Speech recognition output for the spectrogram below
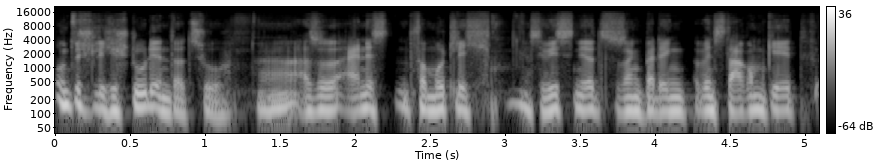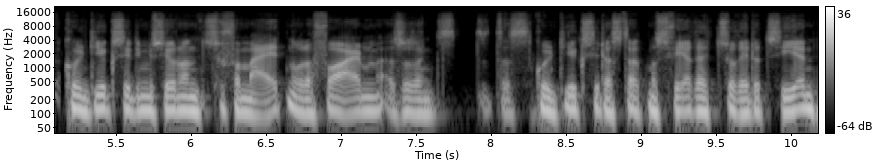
unterschiedliche Studien dazu. Ja, also eines vermutlich, Sie wissen ja sozusagen, wenn es darum geht, Kohlendioxidemissionen zu vermeiden oder vor allem also das Kohlendioxid aus der Atmosphäre zu reduzieren,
